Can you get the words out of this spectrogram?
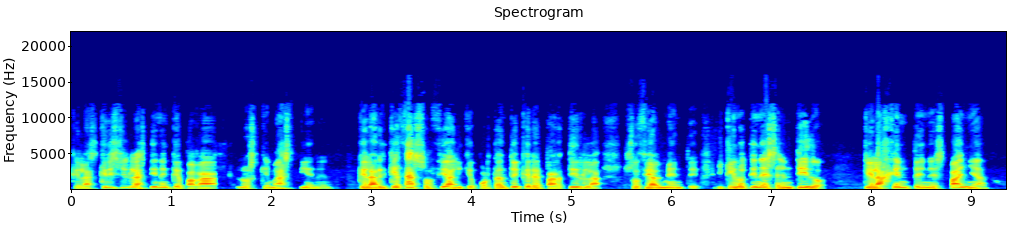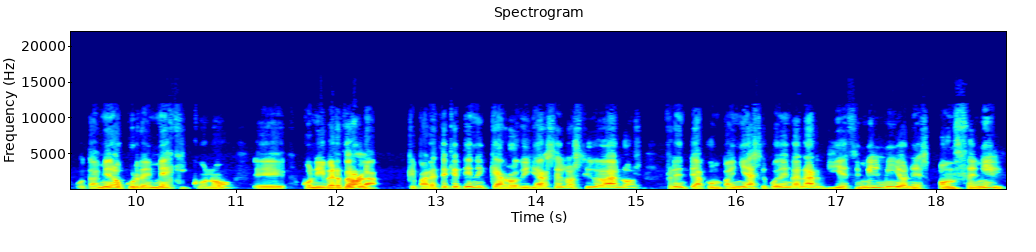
que las crisis las tienen que pagar los que más tienen, que la riqueza es social y que por tanto hay que repartirla socialmente y que no tiene sentido que la gente en España, o también ocurre en México, ¿no? Eh, con Iberdrola, que parece que tienen que arrodillarse los ciudadanos frente a compañías que pueden ganar 10.000 millones, 11.000,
